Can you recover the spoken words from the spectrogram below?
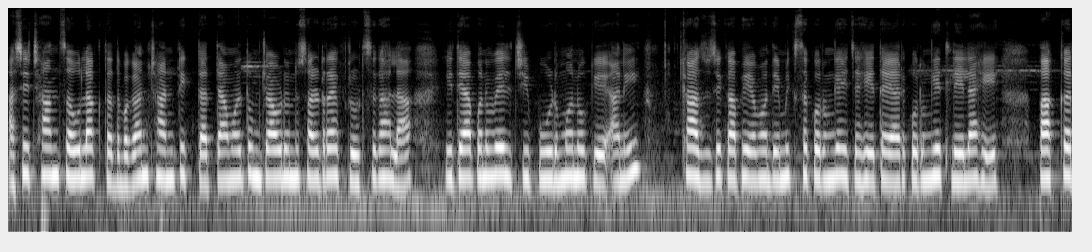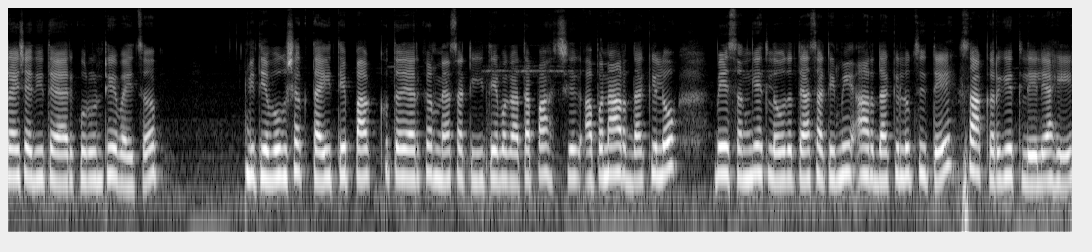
असे छान चव लागतात बघा आणि छान टिकतात. त्यामुळे तुमच्या आवडीनुसार ड्रायफ्रूट्स घाला. इथे आपण वेलची पूड मनुके आणि काजूचे काप यामध्ये मिक्स करून घ्यायचे. हे तयार करून घेतलेलं आहे. पाक करायच्या आधी तयार करून ठेवायचं. इथे बघू शकता इथे पाक तयार करण्यासाठी इथे बघा आता पाचशे आपण अर्धा किलो बेसन घेतलं होतं त्यासाठी मी अर्धा किलोच इथे साखर घेतलेली आहे.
